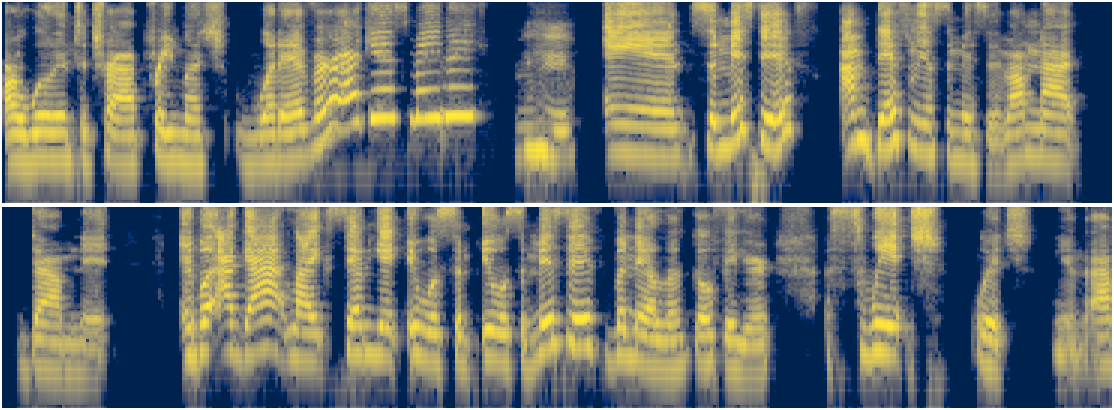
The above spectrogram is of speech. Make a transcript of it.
are willing to try pretty much whatever, I guess, maybe. mhm. And submissive, I'm definitely a submissive. I'm not dominant. And but I got like 78, it was some it was submissive, vanilla, go figure. Switch, which you know, I,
